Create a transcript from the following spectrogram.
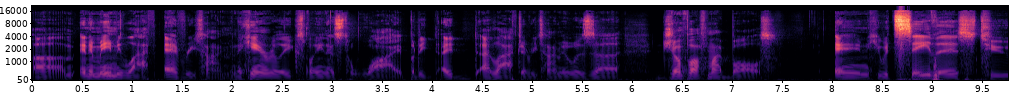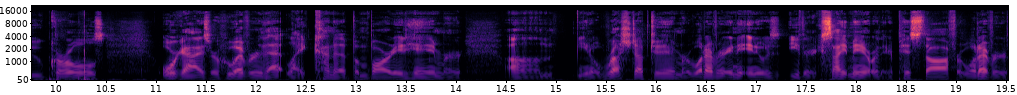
um, and it made me laugh every time. And I can't really explain as to why, but he, I, I laughed every time. It was uh, jump off my balls. And he would say this to girls or guys or whoever that like kind of bombarded him or um, you know, rushed up to him or whatever, and it, and it was either excitement or they're pissed off or whatever,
